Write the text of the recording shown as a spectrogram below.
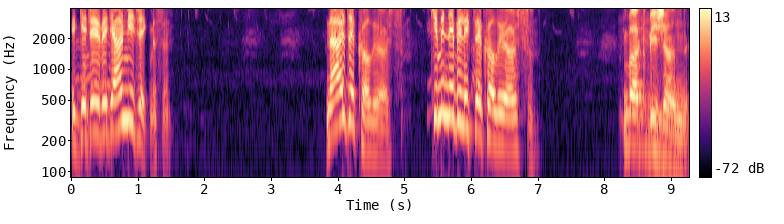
E, gece eve gelmeyecek misin? Nerede kalıyorsun? Kiminle birlikte kalıyorsun? Bak Bijan,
